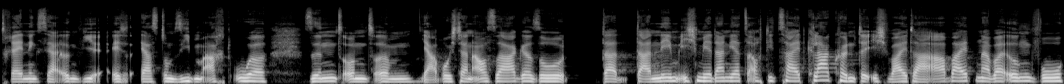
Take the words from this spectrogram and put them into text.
Trainings ja irgendwie erst um 7, 8 Uhr sind. Und ähm, ja, wo ich dann auch sage, so da, da nehme ich mir dann jetzt auch die Zeit. Klar könnte ich weiter arbeiten, aber irgendwo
